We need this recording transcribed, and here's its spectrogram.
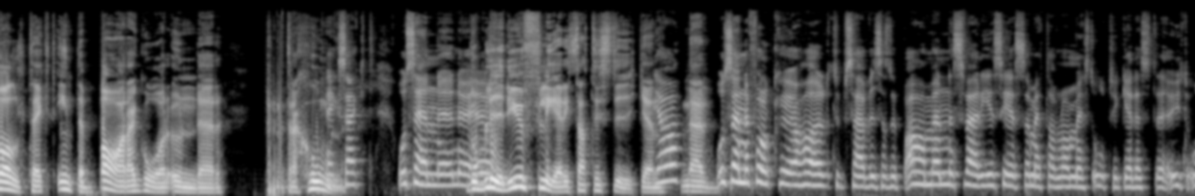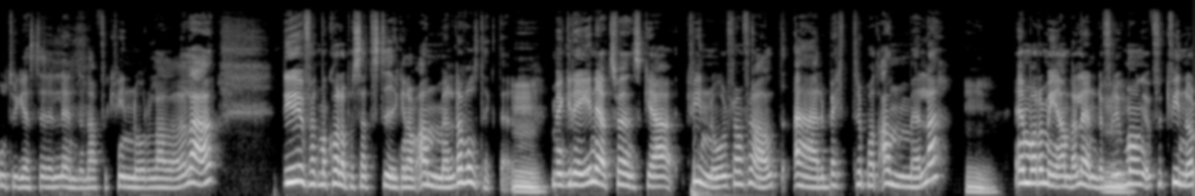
våldtäkt inte bara går under penetration. Exakt. Och sen... eh, Då blir det ju fler i statistiken Ja, när... Och sen när folk eh, har typ så visat upp, ja ah, men Sverige ses som ett av de mest otryggaste, länderna för kvinnor och la la la. Det är ju för att man kollar på statistiken av anmälda våldtäkter. Mm, Men grejen är att svenska kvinnor framförallt är bättre på att anmäla mm, än vad de är i andra länder. För, Mm. många, för kvinnor,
